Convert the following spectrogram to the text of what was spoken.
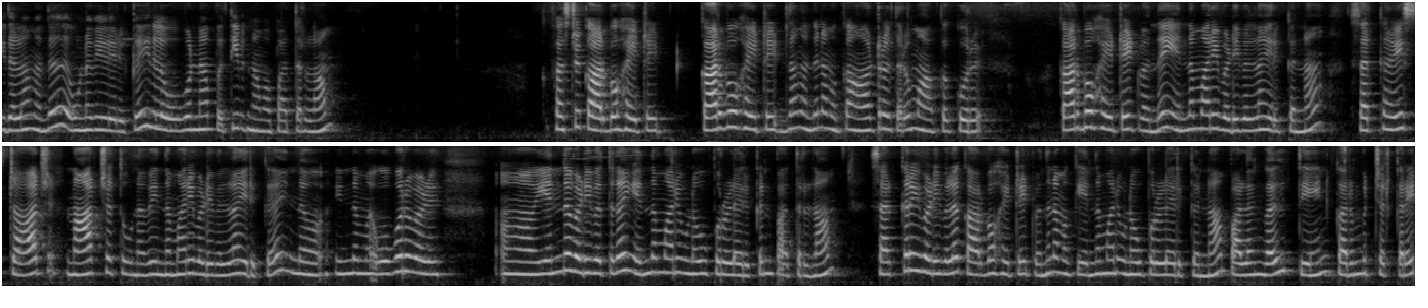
இதெல்லாம் வந்து உணவில் இருக்குது இதில் ஒவ்வொன்றா பற்றி நம்ம பார்த்துடலாம். ஃபஸ்ட்டு கார்போஹைட்ரேட். கார்போஹைட்ரேட் தான் வந்து நமக்கு ஆற்றல் தரும் ஆக்கக்கூறு. கார்போஹைட்ரேட் வந்து எந்த மாதிரி வடிவில்லாம் இருக்குன்னா சர்க்கரை ஸ்டார்ச் நார்ச்சத்து உணவு இந்த மாதிரி வடிவில்லாம் இருக்குது இந்த இந்த ஒவ்வொரு வடி எந்த வடிவத்தில் எந்த மாதிரி உணவுப் பொருள் இருக்குதுன்னு பார்த்துடலாம் சர்க்கரை வடிவில் கார்போஹைட்ரேட் வந்து நமக்கு எந்த மாதிரி உணவுப் பொருள் இருக்குன்னா பழங்கள் தேன் கரும்பு சர்க்கரை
